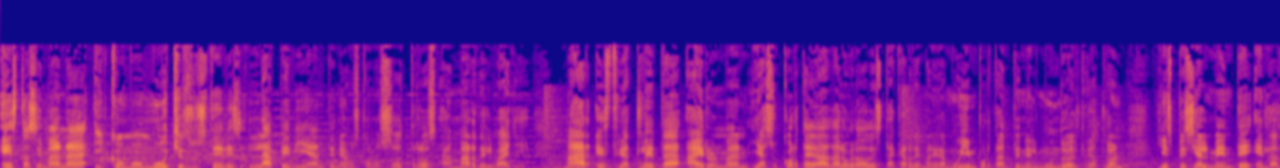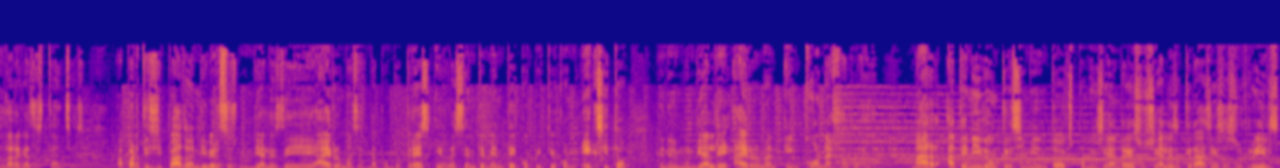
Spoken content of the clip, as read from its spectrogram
Esta semana, y como muchos de ustedes la pedían, tenemos con nosotros a Mar del Valle. Mar es triatleta, Ironman y a su corta edad ha logrado destacar de manera muy importante en el mundo del triatlón y especialmente en las largas distancias. Ha participado en diversos mundiales de Ironman 70.3 y recientemente compitió con éxito en el mundial de Ironman en Kona, Hawái. Mar ha tenido un crecimiento exponencial en redes sociales gracias a sus reels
